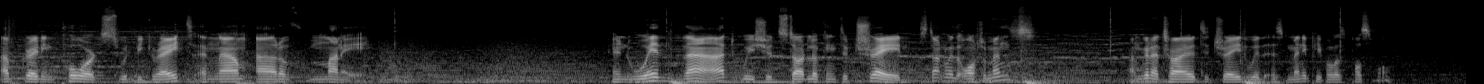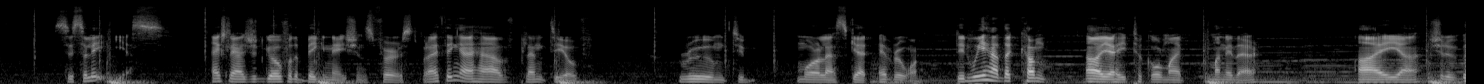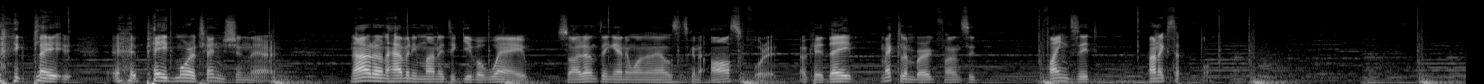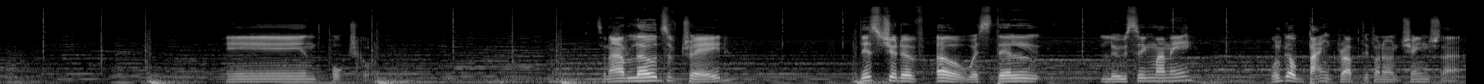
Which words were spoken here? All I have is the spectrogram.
upgrading ports would be great and now I'm out of money. And with that we should start looking to trade. Start with Ottomans. I'm gonna try to trade with as many people as possible. Sicily yes Actually, I should go for the big nations first, but I think I have plenty of room to more or less get everyone. Did we have the con... Oh yeah, he took all my money there. I uh, should have play, paid more attention there. Now I don't have any money to give away, so I don't think anyone else is going to ask for it. Okay, they... Mecklenburg finds it, finds it unacceptable. And Portugal. So now I have loads of trade. This should have... Oh, we're still losing money? We'll go bankrupt if I don't change that.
